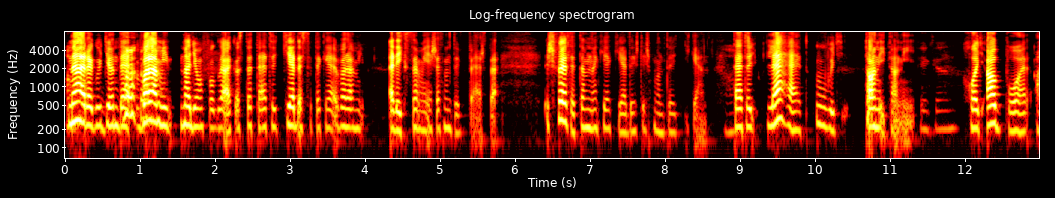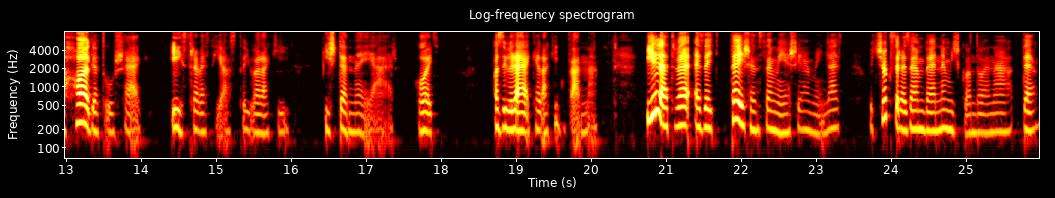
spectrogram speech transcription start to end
ne haragudjon, de valami nagyon foglalkoztat, tehát, hogy kérdezhetek el valami elég személyes, ezt mondta, hogy persze. És feltettem neki a kérdést, és mondta, hogy igen. Ha. Tehát, hogy lehet úgy tanítani, igen. hogy abból a hallgatóság észreveszi azt, hogy valaki Istennel jár, hogy az ő lelke lakik benne. Illetve ez egy teljesen személyes élmény lesz, hogy sokszor az ember nem is gondolná, de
